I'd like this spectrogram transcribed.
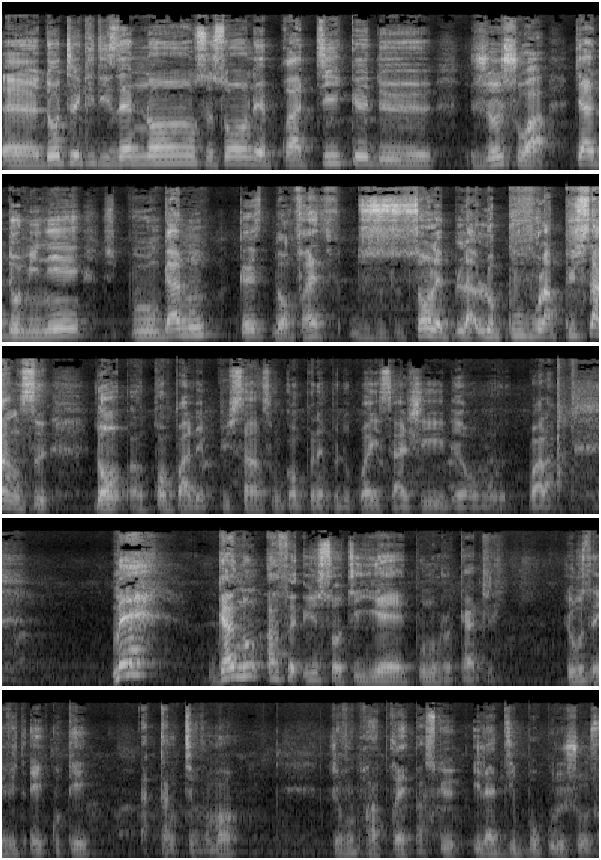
Euh, d'autres qui disaient non, ce sont les pratiques de Joshua qui a dominé pour Ganou. Que, bon, frère, ce sont les, le pouvoir, la puissance. Donc, quand on parle de puissance, vous comprenez un peu de quoi il s'agit. Voilà. Mais, Ganou a fait une sortie hier pour nous recadrer. Je vous invite à écouter attentivement. Je vous prends prêt parce qu'il a dit beaucoup de choses.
